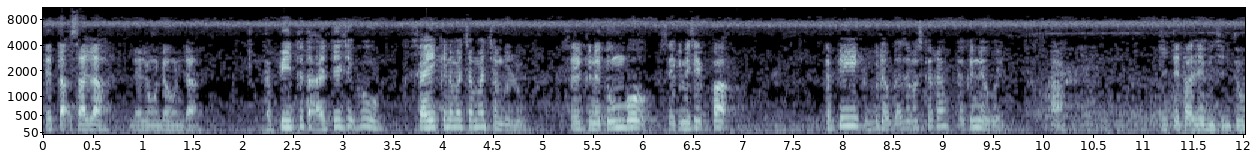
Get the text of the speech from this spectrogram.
tetap salah dalam undang-undang. Tapi itu tak adil cikgu. Saya kena macam-macam dulu. Saya kena tumbuk, saya kena sepak. Tapi budak-budak zaman sekarang tak kena pun. Ha. Kita tak boleh macam tu.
